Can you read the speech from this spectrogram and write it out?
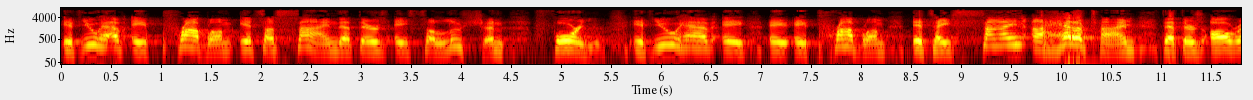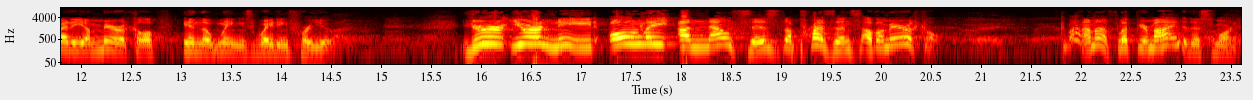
If you have a problem, it's a sign that there's a solution for you. If you have a, a, a, problem, it's a sign ahead of time that there's already a miracle in the wings waiting for you. Your, your need only announces the presence of a miracle. Come on, I'm going to flip your mind this morning.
